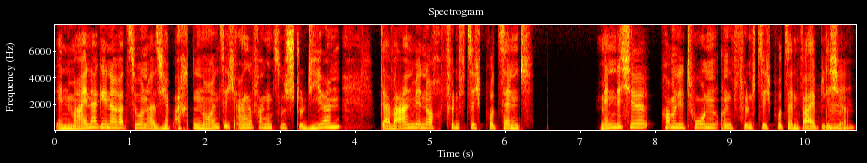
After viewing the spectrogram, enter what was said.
in meiner Generation, also ich habe 98 angefangen zu studieren, da waren wir noch 50 Prozent männliche Kommilitonen und 50 Prozent weibliche. Mhm.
